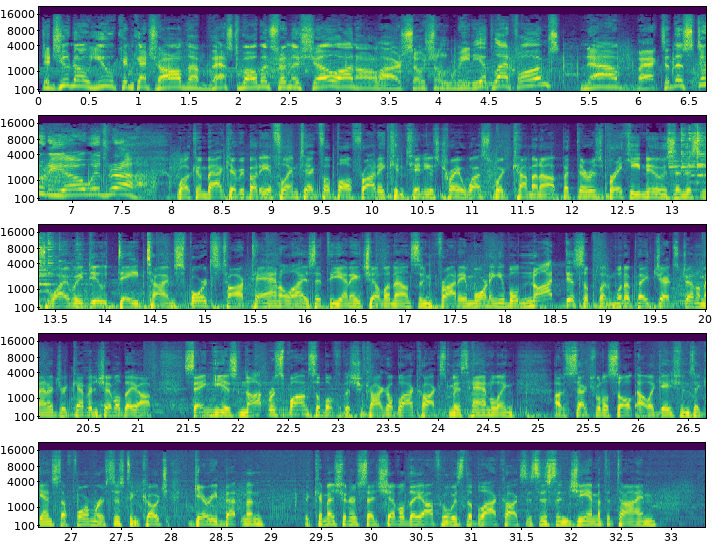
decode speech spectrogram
Did you know you can catch all the best moments from the show on all our social media platforms? Now, back to the studio with Rod. Welcome back, everybody. A Flame Tech Football Friday continues. Troy Westwood coming up, but there is breaking news, and this is why we do daytime sports talk to analyze it. The NHL announcing Friday morning it will not discipline Winnipeg Jets general manager Kevin Cheveldayoff, saying he is not responsible for the Chicago Blackhawks mishandling of sexual assault allegations against a former assistant coach, Gary Bettman. The commissioner said Cheveldayoff, who was the Blackhawks assistant GM at the time,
